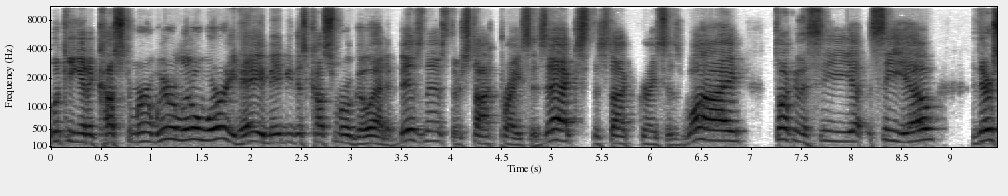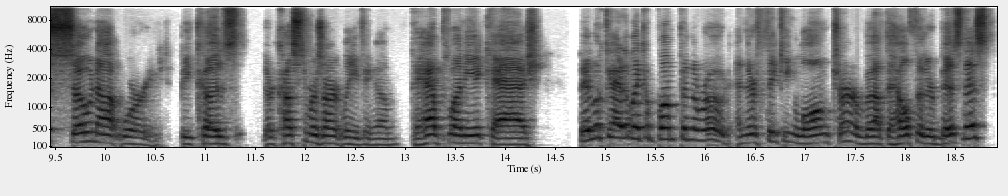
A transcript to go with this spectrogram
looking at a customer we were a little worried. Hey, maybe this customer will go out of business. Their stock price is X, the stock price is Y. Talking to the CEO, CEO, they're so not worried because their customers aren't leaving them. They have plenty of cash. They look at it like a bump in the road and they're thinking long term about the health of their business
